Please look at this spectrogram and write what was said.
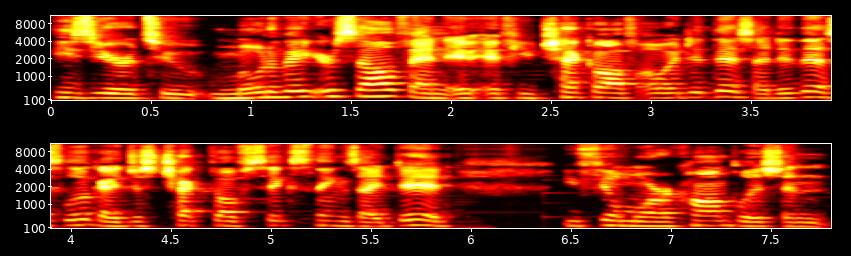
easier to motivate yourself. And if you check off, oh, I did this, I did this, look, I just checked off six things I did, you feel more accomplished and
